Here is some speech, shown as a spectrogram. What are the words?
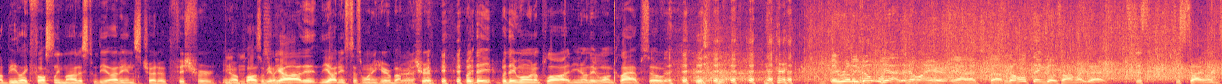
I'll be like falsely modest with the audience, try to fish for you know applause. I'll be like, ah, the, the audience doesn't want to hear about my trip, but they but they won't applaud, you know, they won't clap. So They really don't want it. yeah, to they don't want to hear it. Yeah, that's tough. So the whole thing goes on like that, just just silence.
